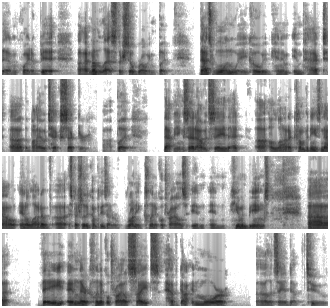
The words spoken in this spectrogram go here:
them quite a bit. Uh, nonetheless, they're still growing, but that's one way COVID can impact uh, the biotech sector. Uh, but that being said, I would say that uh, a lot of companies now, and a lot of, uh, especially the companies that are running clinical trials in in human beings, uh, they and their clinical trial sites have gotten more, uh, let's say, adept to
